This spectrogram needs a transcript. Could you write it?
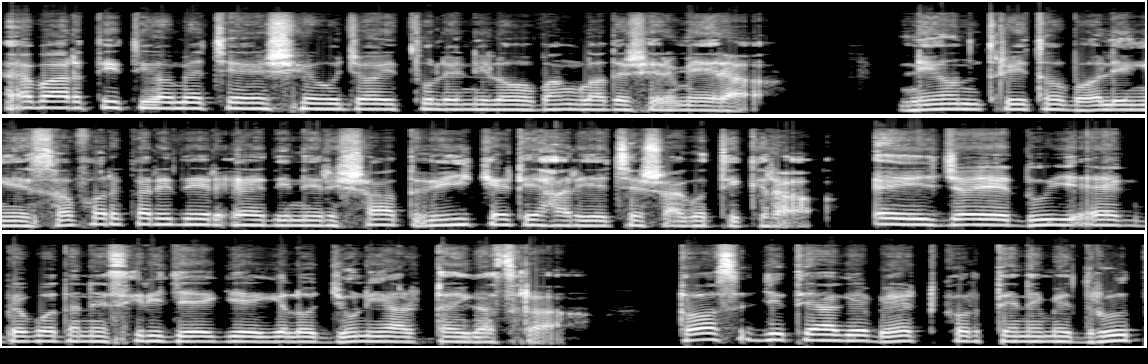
এবার তৃতীয় ম্যাচে এসেও জয় তুলে নিল বাংলাদেশের মেয়েরা। নিয়ন্ত্রিত বোলিংয়ে সফরকারীদের এদিনের সাত উইকেটে হারিয়েছে স্বাগতিকরা। এই জয়ে দুই এক ব্যবধানে সিরিজে এগিয়ে গেল জুনিয়র টাইগার্সরা। টস জিতে আগে ব্যাট করতে নেমে দ্রুত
